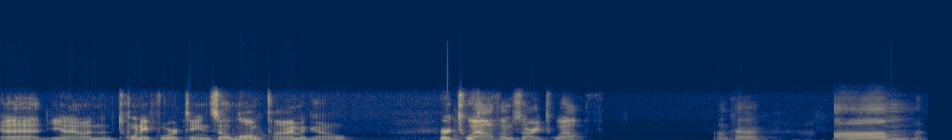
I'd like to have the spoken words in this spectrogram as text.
uh, you know, in 2014, so a long time ago, or 12th. I'm sorry, 12th. Okay. Um,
